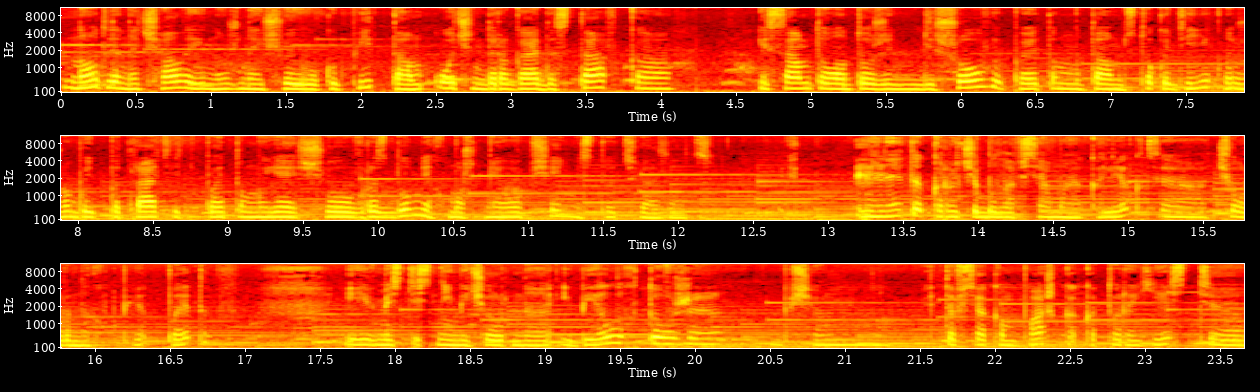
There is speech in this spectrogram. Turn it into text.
Но для начала и нужно еще его купить. Там очень дорогая доставка. И сам-то он тоже не дешевый, поэтому там столько денег нужно будет потратить. Поэтому я еще в раздумьях, может, мне вообще не стоит связываться. Это, короче, была вся моя коллекция черных пэтов. И вместе с ними черно и белых тоже. В общем, это вся компашка, которая есть э,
